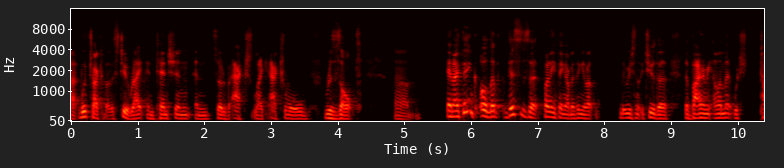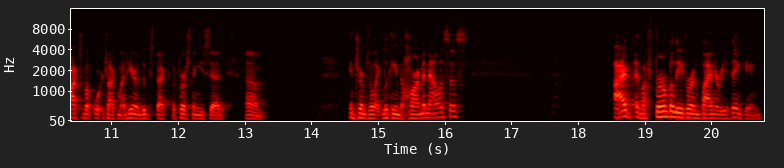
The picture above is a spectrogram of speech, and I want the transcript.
Uh, we've talked about this too, right? Intention and sort of actual, like actual result. Um, and I think, oh, this is a funny thing I've been thinking about recently too the the binary element which talks about what we're talking about here and loops back to the first thing you said um, in terms of like looking at the harm analysis i am a firm believer in binary thinking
